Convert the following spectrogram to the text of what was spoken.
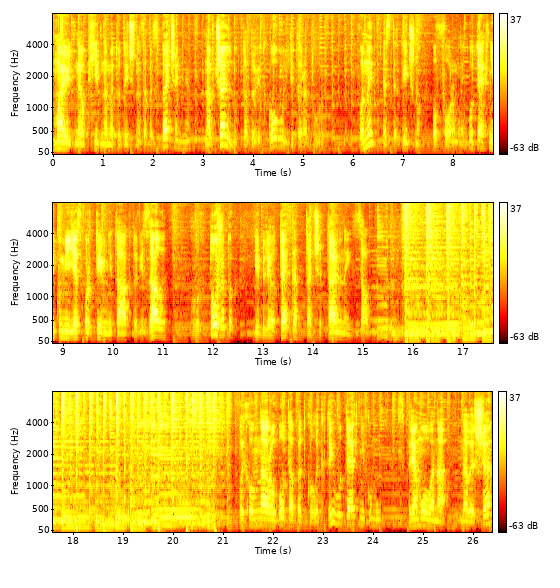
мають необхідне методичне забезпечення, навчальну та довідкову літературу. Вони естетично оформлені. У технікумі є спортивні та актові зали, гуртожиток, бібліотека та читальний зал. Виховна робота педколективу технікуму спрямована не лише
